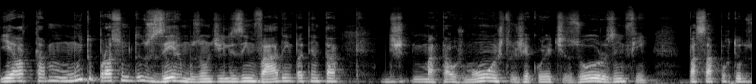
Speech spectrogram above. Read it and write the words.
e ela está muito próximo dos ermos onde eles invadem para tentar matar os monstros, recolher tesouros, enfim passar por todas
